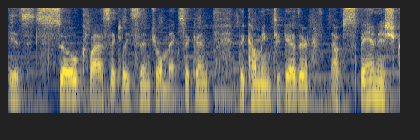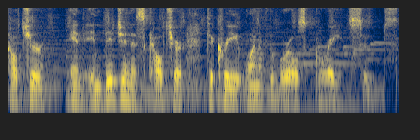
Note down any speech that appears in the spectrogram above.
is so classically Central Mexican, the coming together of Spanish culture and indigenous culture to create one of the world's great soups.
